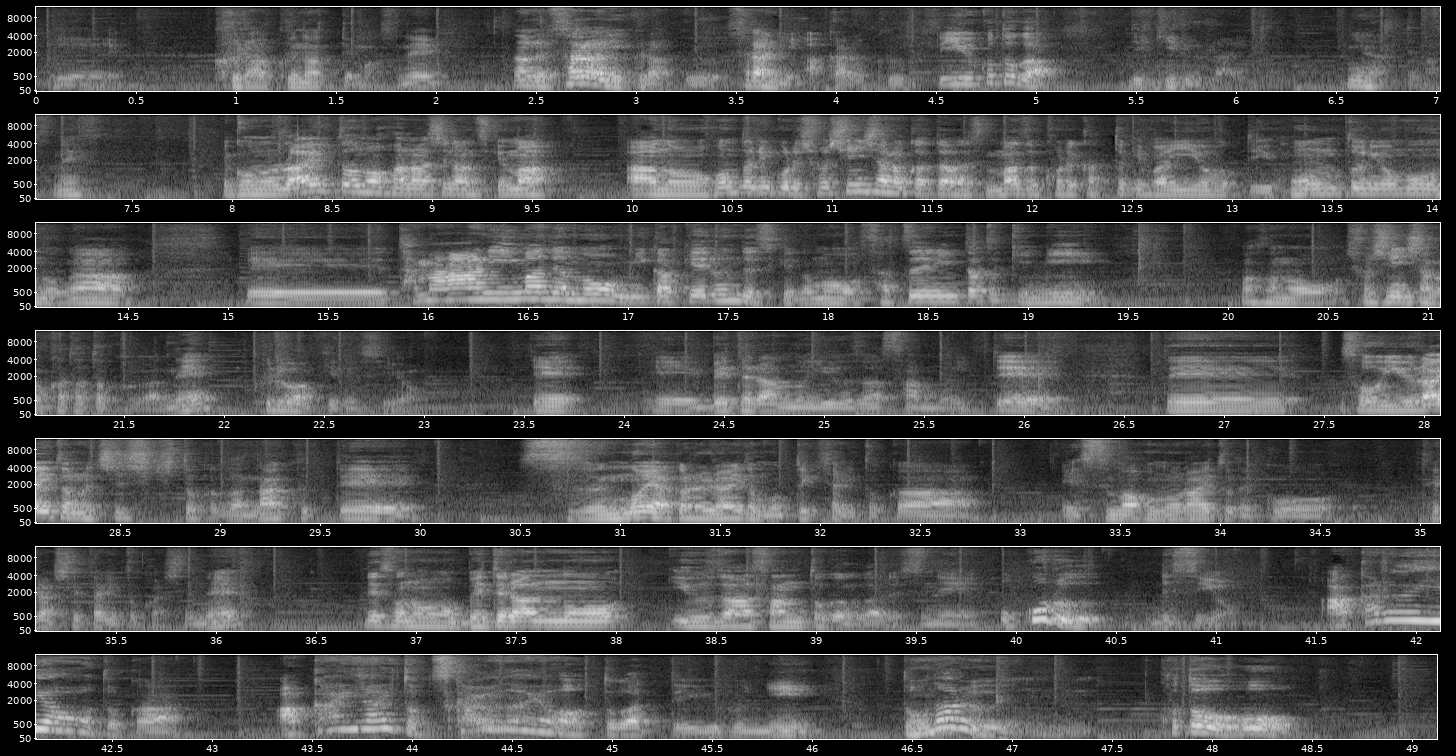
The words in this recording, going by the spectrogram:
えー、暗くなってますね。なのでさらに暗くさらに明るくっていうことができるライトになってますね。でこのライトの話なんですけどまああの本当にこれ初心者の方はですねまずこれ買っとけばいいよっていう本当に思うのがえー、たまに今でも見かけるんですけども撮影に行った時に、まあ、その初心者の方とかがね来るわけですよ。で、えー、ベテランのユーザーさんもいてでそういうライトの知識とかがなくてすんごい明るいライト持ってきたりとかえスマホのライトでこう照らしてたりとかしてねでそのベテランのユーザーさんとかがですね怒るんですよ。明るいよとか赤いライト使うなよとかっていう風に怒鳴ることを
